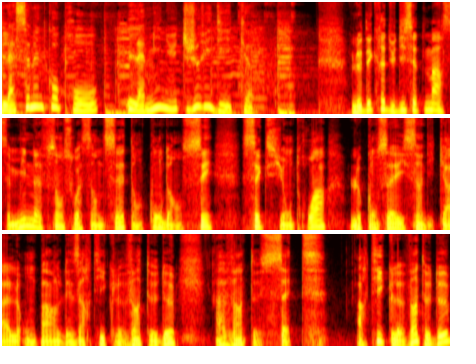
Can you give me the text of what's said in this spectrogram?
La semaine copro, la minute juridique. Le décret du 17 mars 1967 en condensé, section 3, le conseil syndical, on parle des articles 22 à 27. Article 22.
